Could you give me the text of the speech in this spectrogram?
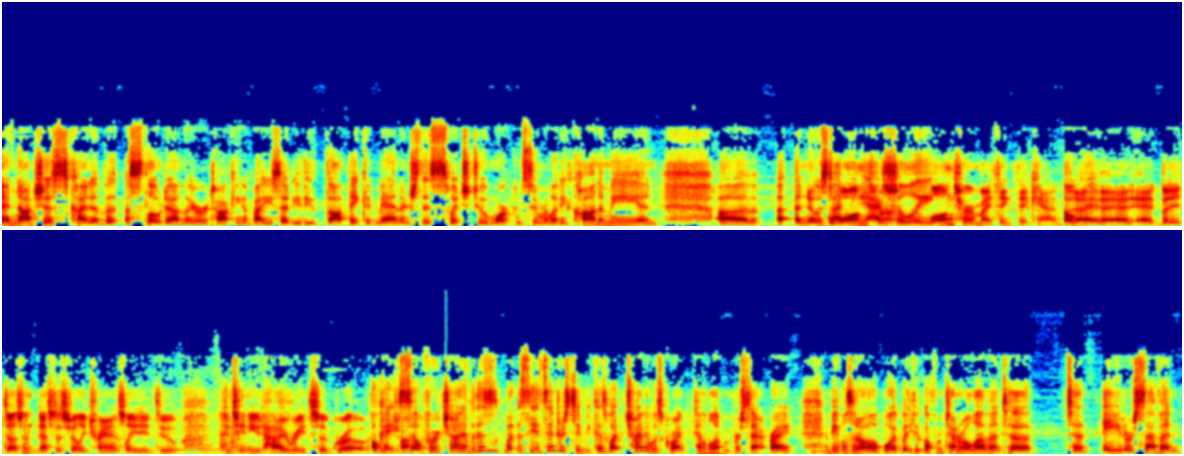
and not just kind of a, a slowdown that we were talking about. You said you, you thought they could manage this switch to a more consumer-led economy, and uh, a, a nosedive. Long term, actually. long term, I think they can, but, Okay. I, I, I, but it doesn't necessarily translate into continued high rates of growth. Okay, so for China, but this is, but see, it's interesting because what China was growing 10, 11 percent, right? And people said, "Oh boy," but if you go from ten or eleven to to eight or seven,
